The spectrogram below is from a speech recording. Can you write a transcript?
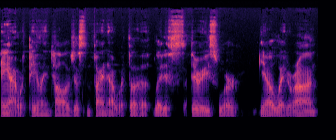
hang out with paleontologists and find out what the latest theories were, you know, later on.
